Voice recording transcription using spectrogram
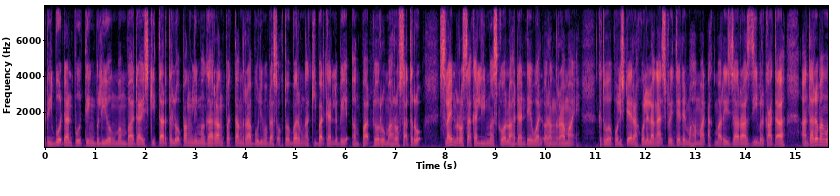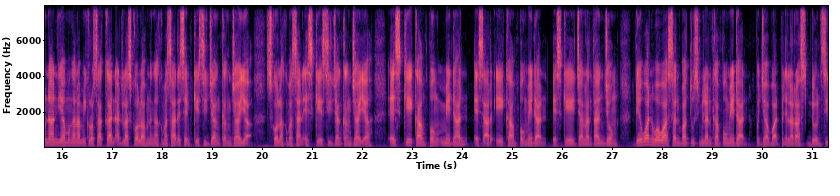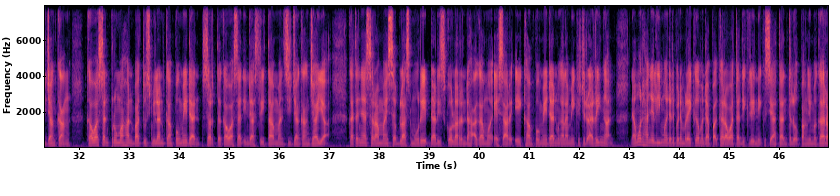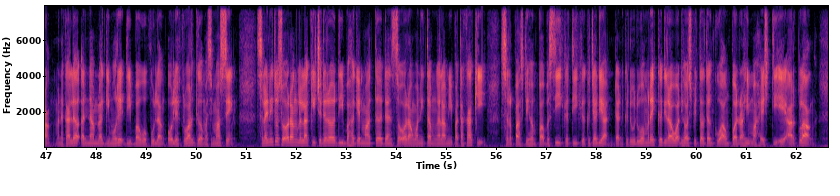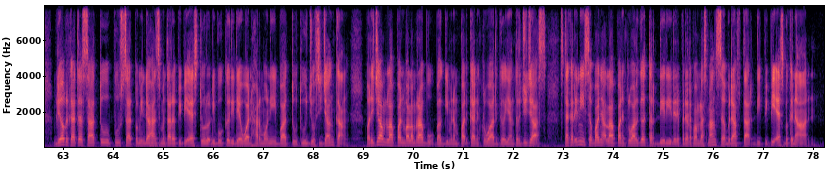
Ribut dan puting beliung membadai sekitar Teluk Panglima Garang petang Rabu 15 Oktober mengakibatkan lebih 40 rumah rosak teruk selain merosakkan 5 sekolah dan dewan orang ramai. Ketua Polis Daerah Kuala Langat Superintendent Muhammad Akmal Riza Razi berkata, antara bangunan yang mengalami kerosakan adalah Sekolah Menengah Kebangsaan SMK Sijangkang Jaya, Sekolah Kebangsaan SK Sijangkang Jaya, SK Kampung Medan, SRA Kampung Medan, SK Jalan Tanjung, Dewan Wawasan Batu Sembilan Kampung Medan, Pejabat Penyelaras Don Sijangkang, Kawasan Perumahan Batu Sembilan Kampung Medan serta Kawasan Industri Taman Sijangkang Jaya. Katanya seramai 11 murid dari Sekolah Rendah Agama SRA Kampung Medan mengalami kecederaan ringan. Namun hanya 5 daripada mereka mendapatkan rawatan di Klinik Kesihatan Teluk Panglima Garang manakala 6 lagi murid dibawa pulang oleh keluarga masing-masing. Selain itu seorang lelaki cedera di bahagian mata dan seorang wanita mengalami patah kaki selepas dihempak besi ketika kejadian dan kedua-dua mereka dirawat di Hospital Tengku Ampuan Rahimah HTAR Kelang. Beliau berkata satu pusat pemindahan sementara PPS turut dibuka di Dewan Harmoni Batu 7 Sijangkang pada jam 8 malam Rabu bagi menempatkan keluarga yang terjejas. Setakat ini sebanyak 8 keluarga terdiri daripada 18 mangsa berdaftar di PPS berkenaan.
